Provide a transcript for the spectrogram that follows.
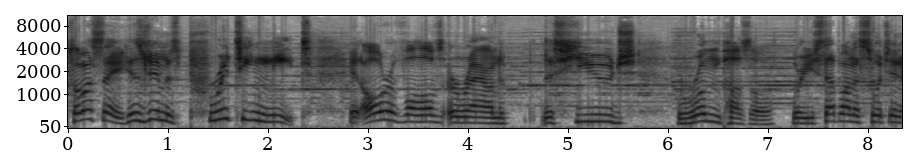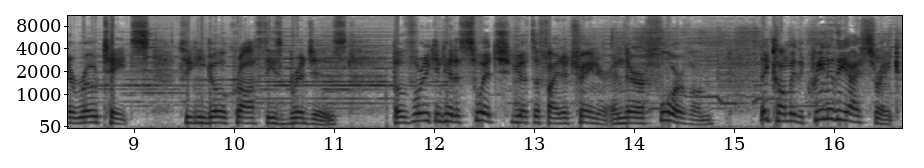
So I must say, his gym is pretty neat. It all revolves around this huge room puzzle, where you step on a switch and it rotates, so you can go across these bridges. But before you can hit a switch, you have to fight a trainer, and there are four of them. They call me the queen of the ice rink.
